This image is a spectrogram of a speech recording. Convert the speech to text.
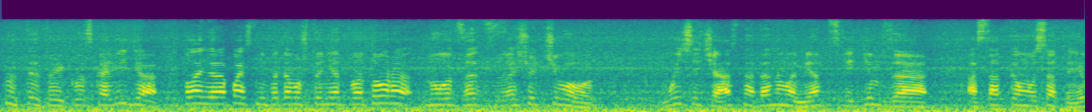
этого куска видео. Планер опаснее, потому что нет мотора, ну вот за, за счет чего? Вот Мы сейчас на данный момент следим за остатком высоты.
